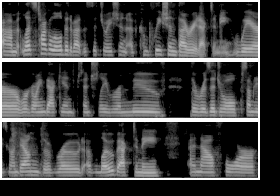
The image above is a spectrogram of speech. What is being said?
Um, let's talk a little bit about the situation of completion thyroidectomy, where we're going back in to potentially remove the residual, somebody's gone down the road of lobectomy, and now for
